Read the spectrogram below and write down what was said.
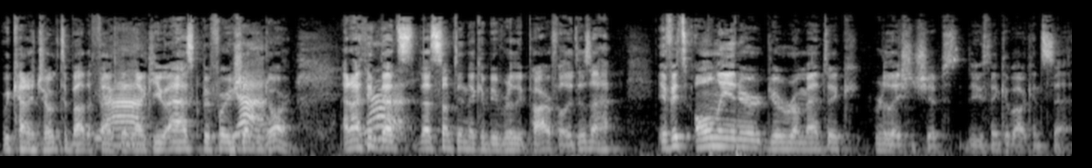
We kind of joked about the fact that like you ask before you shut the door. And I think Yeah. that's that's something that can be really powerful. It doesn't ha- if it's only in your, your romantic relationships do you think about consent.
